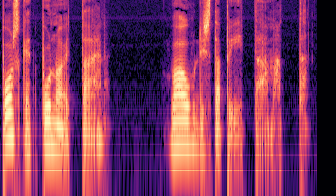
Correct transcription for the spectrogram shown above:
Posket punoittaen, vauhdista piittaamatta.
